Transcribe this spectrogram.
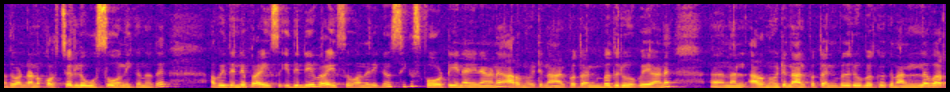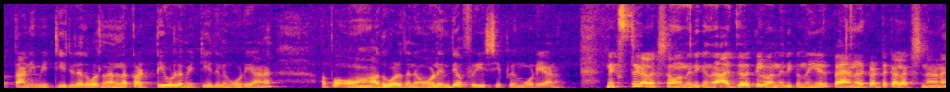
അതുകൊണ്ടാണ് കുറച്ച് ലൂസ് തോന്നിക്കുന്നത് അപ്പോൾ ഇതിന്റെ പ്രൈസ് ഇതിന്റെ പ്രൈസ് വന്നിരിക്കുന്നത് സിക്സ് ഫോർട്ടി നയൻ ആണ്. അറുന്നൂറ്റി നാൽപ്പത്തൊൻപത് രൂപയാണ്. നല്ല അറുന്നൂറ്റി നാൽപ്പത്തൊൻപത് രൂപയ്ക്കൊക്കെ നല്ല വർത്താണ് ഈ മെറ്റീരിയൽ അതുപോലെ നല്ല കട്ടിയുള്ള മെറ്റീരിയലും കൂടിയാണ്. അപ്പോൾ അതുപോലെ തന്നെ ഓൾ ഇന്ത്യ ഫ്രീ ഷിപ്പിംഗ് കൂടിയാണ്. നെക്സ്റ്റ് കളക്ഷൻ വന്നിരിക്കുന്നത് അജ്രക്കിൽ വന്നിരിക്കുന്ന. ഈ ഒരു പാനൽ കട്ട് കളക്ഷനാണ്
